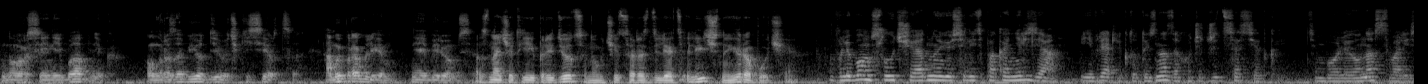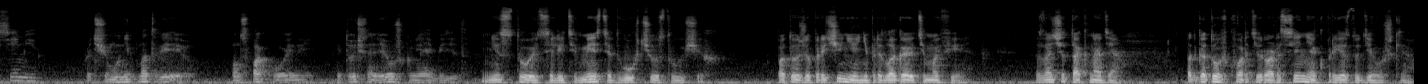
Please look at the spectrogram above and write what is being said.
Но Арсений бабник. Он разобьет девочке сердце, а мы проблем не оберемся. Значит, ей придется научиться разделять личное и рабочее. В любом случае, одну ее селить пока нельзя, и вряд ли кто-то из нас захочет жить с соседкой. Тем более у нас свали семьи. Почему не к Матвею? Он спокойный и точно девушку не обидит. Не стоит селить вместе двух чувствующих. По той же причине я не предлагаю Тимофея. Значит так, Надя. Подготовь квартиру Арсения к приезду девушки.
